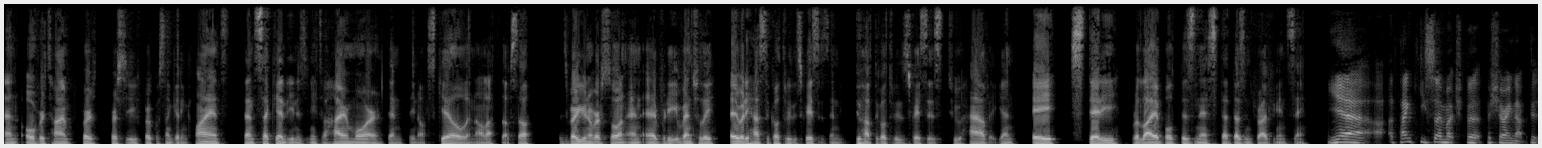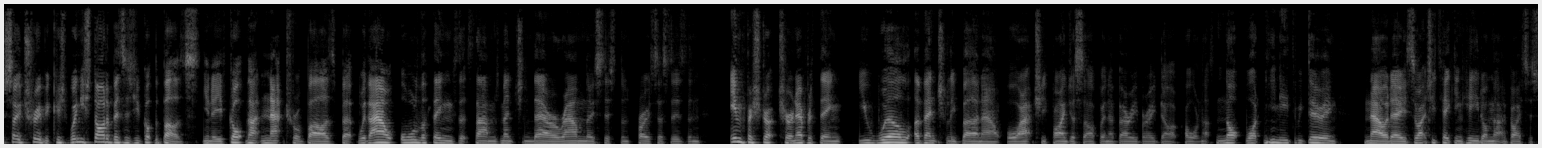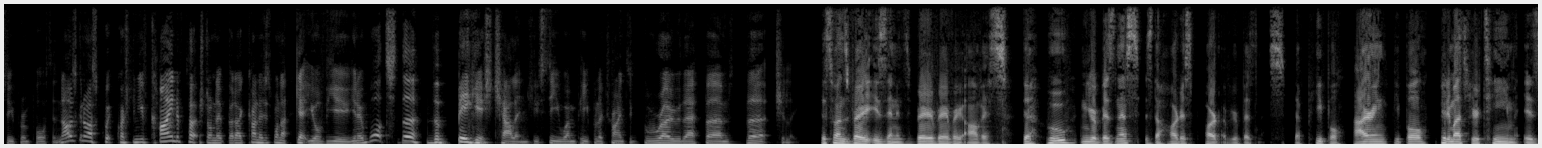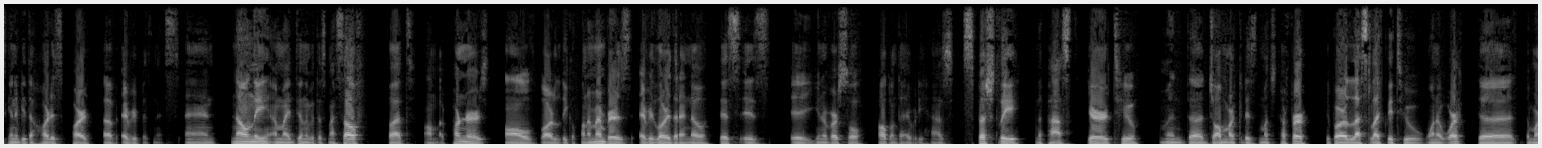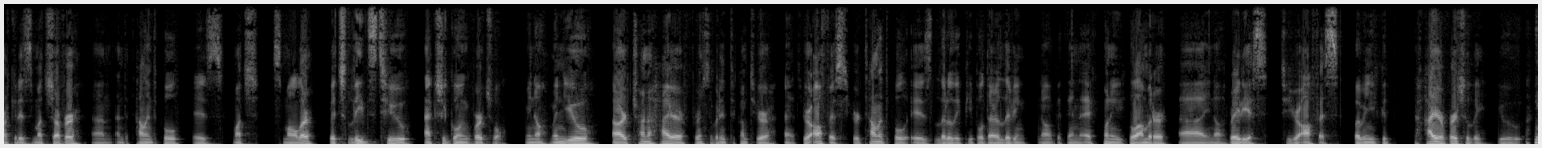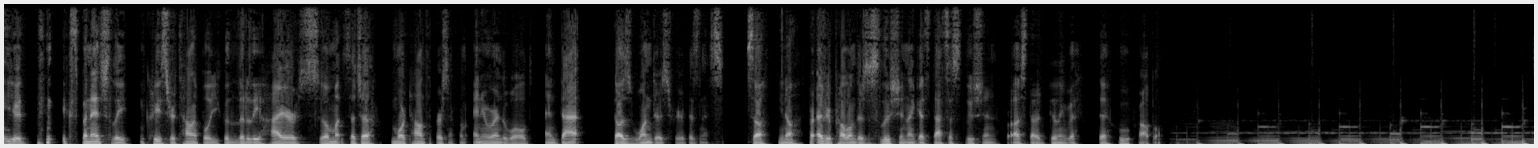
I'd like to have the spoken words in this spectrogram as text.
and over time, first first you focus on getting clients, then second you know, you need to hire more, then you know scale and all that stuff. So it's very universal and, and everybody eventually everybody has to go through these phases and you do have to go through these phases to have again a steady reliable business that doesn't drive you insane yeah, uh, thank you so much for for sharing that because it's so true. Because when you start a business, you've got the buzz, you know, you've got that natural buzz, but without all the things that Sam's mentioned there around those systems, processes, and infrastructure and everything, you will eventually burn out or actually find yourself in a very very dark hole, and that's not what you need to be doing nowadays. So actually taking heed on that advice is super important. Now I was going to ask a quick question. You've kind of touched on it, but I kind of just want to get your view. You know, what's the the biggest challenge you see when people are trying to grow their firms virtually? This one's very easy and it's very, very, very obvious. The who in your business is the hardest part of your business. The people, hiring people, pretty much your team is going to be the hardest part of every business. And not only am I dealing with this myself, but all my partners, all our Legal Funnel members, every lawyer that I know, this is a universal problem that everybody has, especially in the past year or two when the job market is much tougher. People are less likely to want to work. The the market is much tougher, um, and the talent pool is much smaller, which leads to actually going virtual. You know, when you are trying to hire for somebody to come to your uh, to your office, your talent pool is literally people that are living, you know, within a 20 kilometer, uh, you know, radius to your office. But when you could hire virtually, you you exponentially increase your talent pool. You could literally hire so much, such a more talented person from anywhere in the world, and that does wonders for your business. So, you know, for every problem, there's a solution. I guess that's a solution for us that are dealing with the who problem.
